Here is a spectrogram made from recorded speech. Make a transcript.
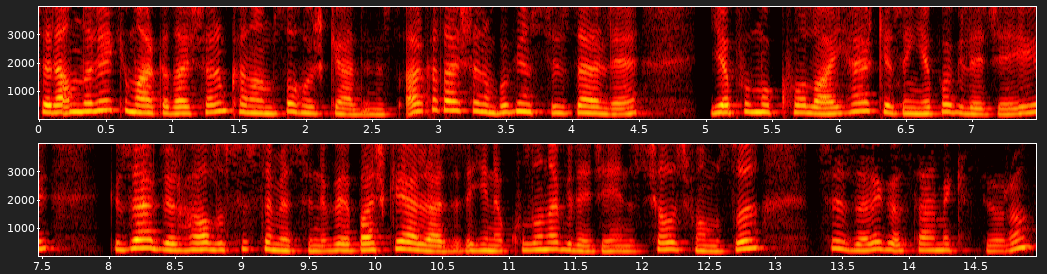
Selamünaleyküm arkadaşlarım kanalımıza hoş geldiniz. Arkadaşlarım bugün sizlerle yapımı kolay herkesin yapabileceği güzel bir havlu süslemesini ve başka yerlerde de yine kullanabileceğiniz çalışmamızı sizlere göstermek istiyorum.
